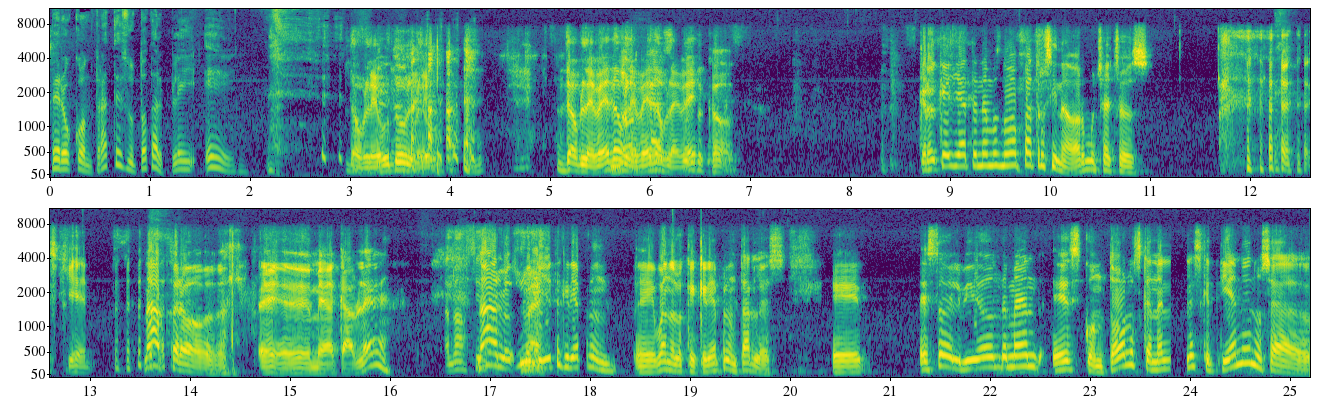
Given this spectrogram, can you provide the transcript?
Pero contrate su Total Play en www. www. Creo que ya tenemos nuevo patrocinador, muchachos. ¿Quién? No, pero eh, me da cable. Ah, no, sí. No, lo, lo que yo te quería preguntar, bueno, lo que quería preguntarles, eh, esto del video on demand es con todos los canales que tienen, o sea,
